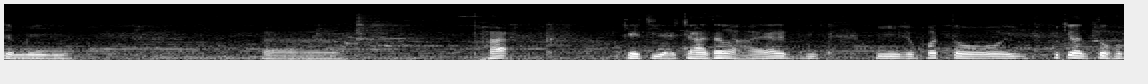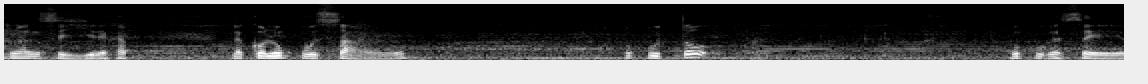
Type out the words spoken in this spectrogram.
จะมีพระเกจิอาจารย์ทั้งหลาย มีหลวงพ่อโตผู้จันโตพรหมรังสีนะครับ แล้วก็หลวงปู่เสาหลวงปู่โตหลวงปู่เกษม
